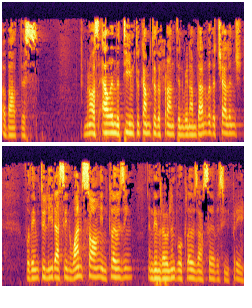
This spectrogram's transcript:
about this. I'm going to ask Al and the team to come to the front and when I'm done with the challenge, for them to lead us in one song in closing and then Roland will close our service in prayer.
